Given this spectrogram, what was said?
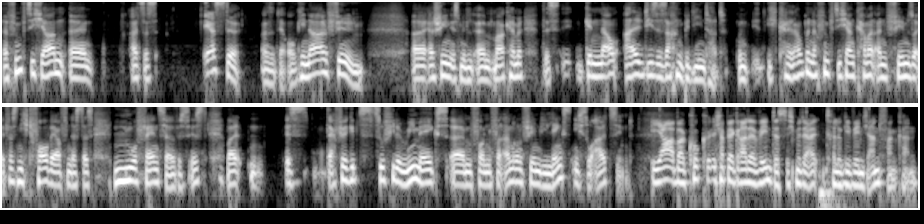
äh, 50 Jahren, äh, als das erste, also der Originalfilm, äh, erschienen ist mit äh, Mark Hamill, das genau all diese Sachen bedient hat. Und ich glaube, nach 50 Jahren kann man einem Film so etwas nicht vorwerfen, dass das nur Fanservice ist, weil es, dafür gibt es zu viele Remakes ähm, von, von anderen Filmen, die längst nicht so alt sind. Ja, aber guck, ich habe ja gerade erwähnt, dass ich mit der alten Trilogie wenig anfangen kann.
